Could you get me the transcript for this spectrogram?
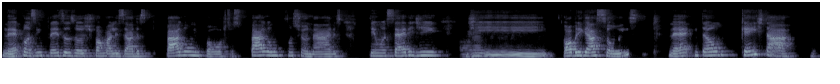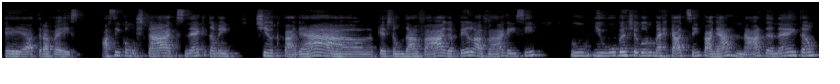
né? Com as empresas hoje formalizadas que pagam impostos, pagam funcionários, tem uma série de, de obrigações, né? Então, quem está é, através, assim como os táxis, né, que também tinham que pagar a questão da vaga, pela vaga em si, o, e o Uber chegou no mercado sem pagar nada, né? Então,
